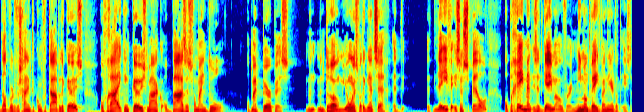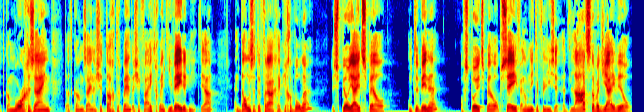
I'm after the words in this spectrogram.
Dat wordt waarschijnlijk de comfortabele keus. Of ga ik een keus maken op basis van mijn doel? Op mijn purpose? Mijn, mijn droom? Jongens, wat ik net zeg. Het, het leven is een spel. Op een gegeven moment is het game over. Niemand weet wanneer dat is. Dat kan morgen zijn. Dat kan zijn als je 80 bent, als je 50 bent. Je weet het niet, ja? En dan is het de vraag, heb je gewonnen? Dus speel jij het spel om te winnen? Of speel je het spel op safe en om niet te verliezen? Het laatste wat jij wil,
